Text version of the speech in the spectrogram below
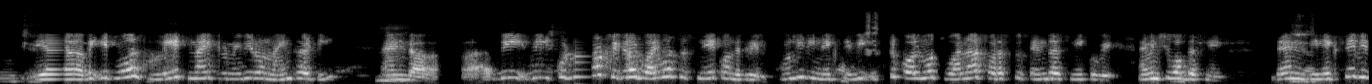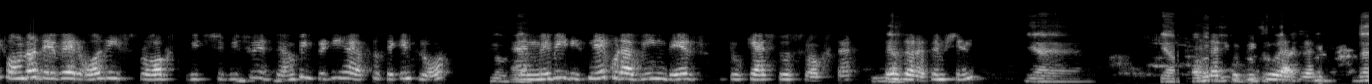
Okay. Yeah, we, it was late night, maybe around 9:30, Mm-hmm. and uh, we we could not figure out why was the snake on the grill. Only the next day, we, it took almost one hour for us to send the snake away. I mean, shoo off the snake. Then Yeah. the next day, we found out there were all these frogs which which were jumping pretty high up to second floor, No, and maybe the snake could have been there to catch those frogs. That Yeah. is our assumption. Yeah, yeah, yeah. Yeah, And that probably could be true as well. The,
